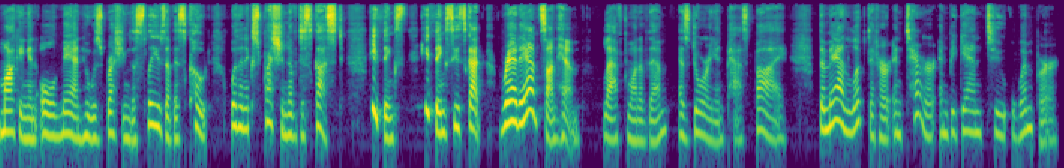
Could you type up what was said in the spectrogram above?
mocking an old man who was brushing the sleeves of his coat with an expression of disgust. He thinks he thinks he's got red ants on him, laughed one of them as Dorian passed by. The man looked at her in terror and began to whimper.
